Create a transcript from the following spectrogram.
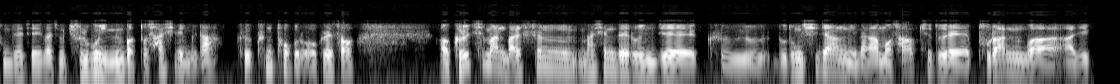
중대재해가 좀 줄고 있는 것도 사실입니다. 그 큰 폭으로. 그래서 어 그렇지만 말씀하신 대로 이제 그 노동시장이나 뭐 사업주들의 불안과 아직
